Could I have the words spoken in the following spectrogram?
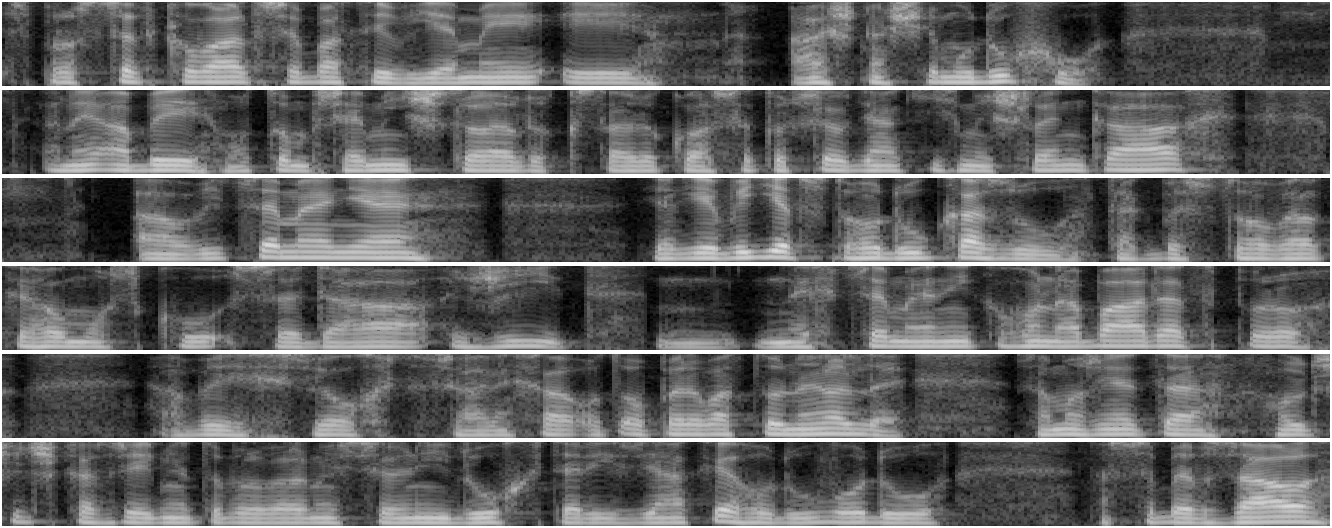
zprostředkoval třeba ty věmy i až našemu duchu. A ne, aby o tom přemýšlel, dokola se točil v nějakých myšlenkách a víceméně, jak je vidět z toho důkazu, tak bez toho velkého mozku se dá žít. Nechceme nikoho nabádat pro aby si ho třeba nechal odoperovat, to nelze. Samozřejmě ta holčička zřejmě to byl velmi silný duch, který z nějakého důvodu na sebe vzal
